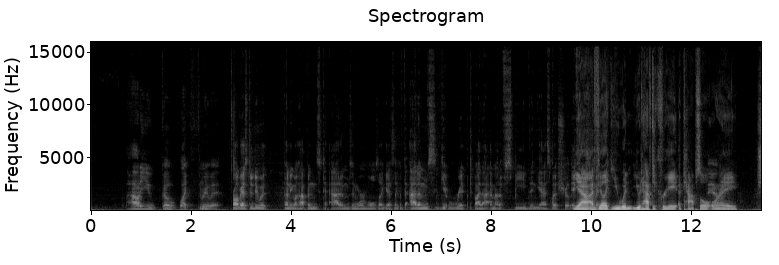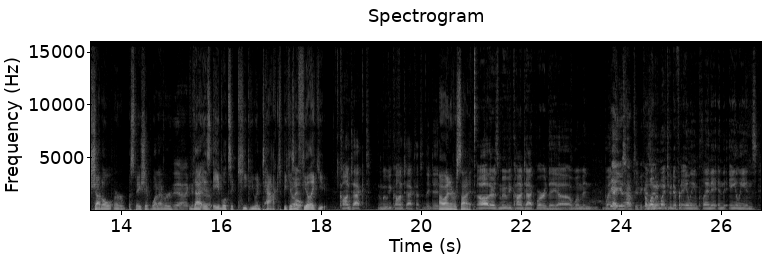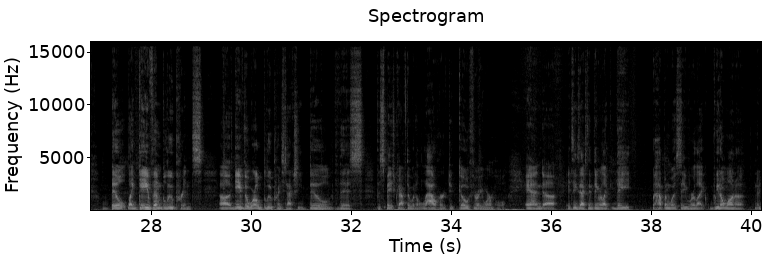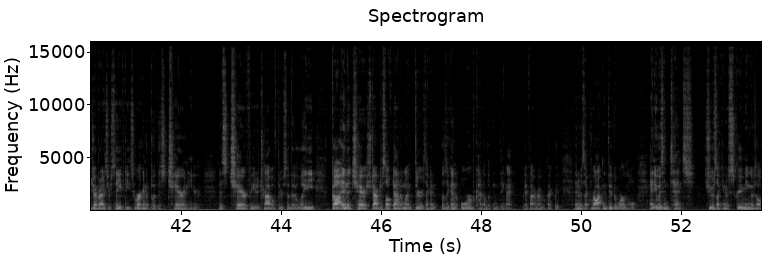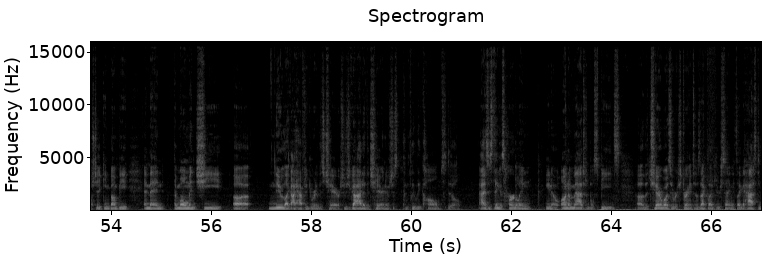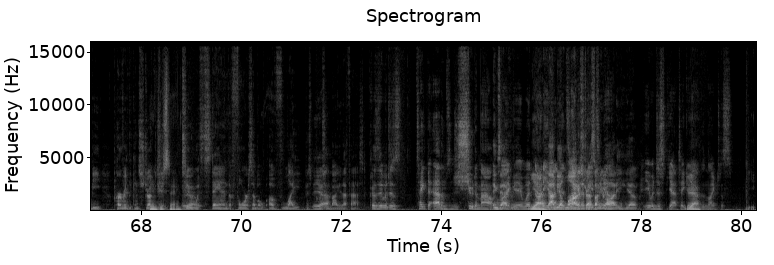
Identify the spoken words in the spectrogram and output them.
how do you go like through it? Probably has to do with depending what happens to atoms and wormholes. I guess like if the atoms get ripped by that amount of speed, then yes. But sure yeah, you're I feel like you wouldn't. You'd have to create a capsule or a shuttle or a spaceship, whatever, Yeah, they that do able to keep you intact. Because I Oh. feel like you. Contact, the movie Contact. That's what they did. Oh, I never saw it. Oh, there's a movie Contact where they uh, a woman went. Yeah, you'd have to a woman it- went to a different alien planet, and the aliens built like gave them blueprints, uh, gave the world blueprints to actually build this the spacecraft that would allow her to go through a wormhole. And uh, it's the exact same thing where like they what happened was they were like, we don't want to you know, jeopardize your safety, so we're gonna put this chair in here, this chair for you to travel through. So the lady got in the chair, strapped herself down, and went through. It's like an it was like an orb kind of looking thing, I if I remember correctly, and it was like rocking through the wormhole, and it was intense. She was like you know screaming, it was all shaking, bumpy, and then the moment she uh, knew like I have to get rid of this chair, so she got out of the chair, and it was just completely calm still, as this thing is hurtling, you know, unimaginable speeds. Uh, the chair was a restraint, so it's exactly like you're saying. It's like it has to be perfectly constructed Interesting. to Yeah. withstand the force of a, of light just pushing Yeah. by you that fast. because it would just take the atoms and just shoot them out. Exactly. Like, it would Yeah. not even, That'd be a it's lot of stress on your together. body. Yep. It would just yeah take your Yeah. atoms and like just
